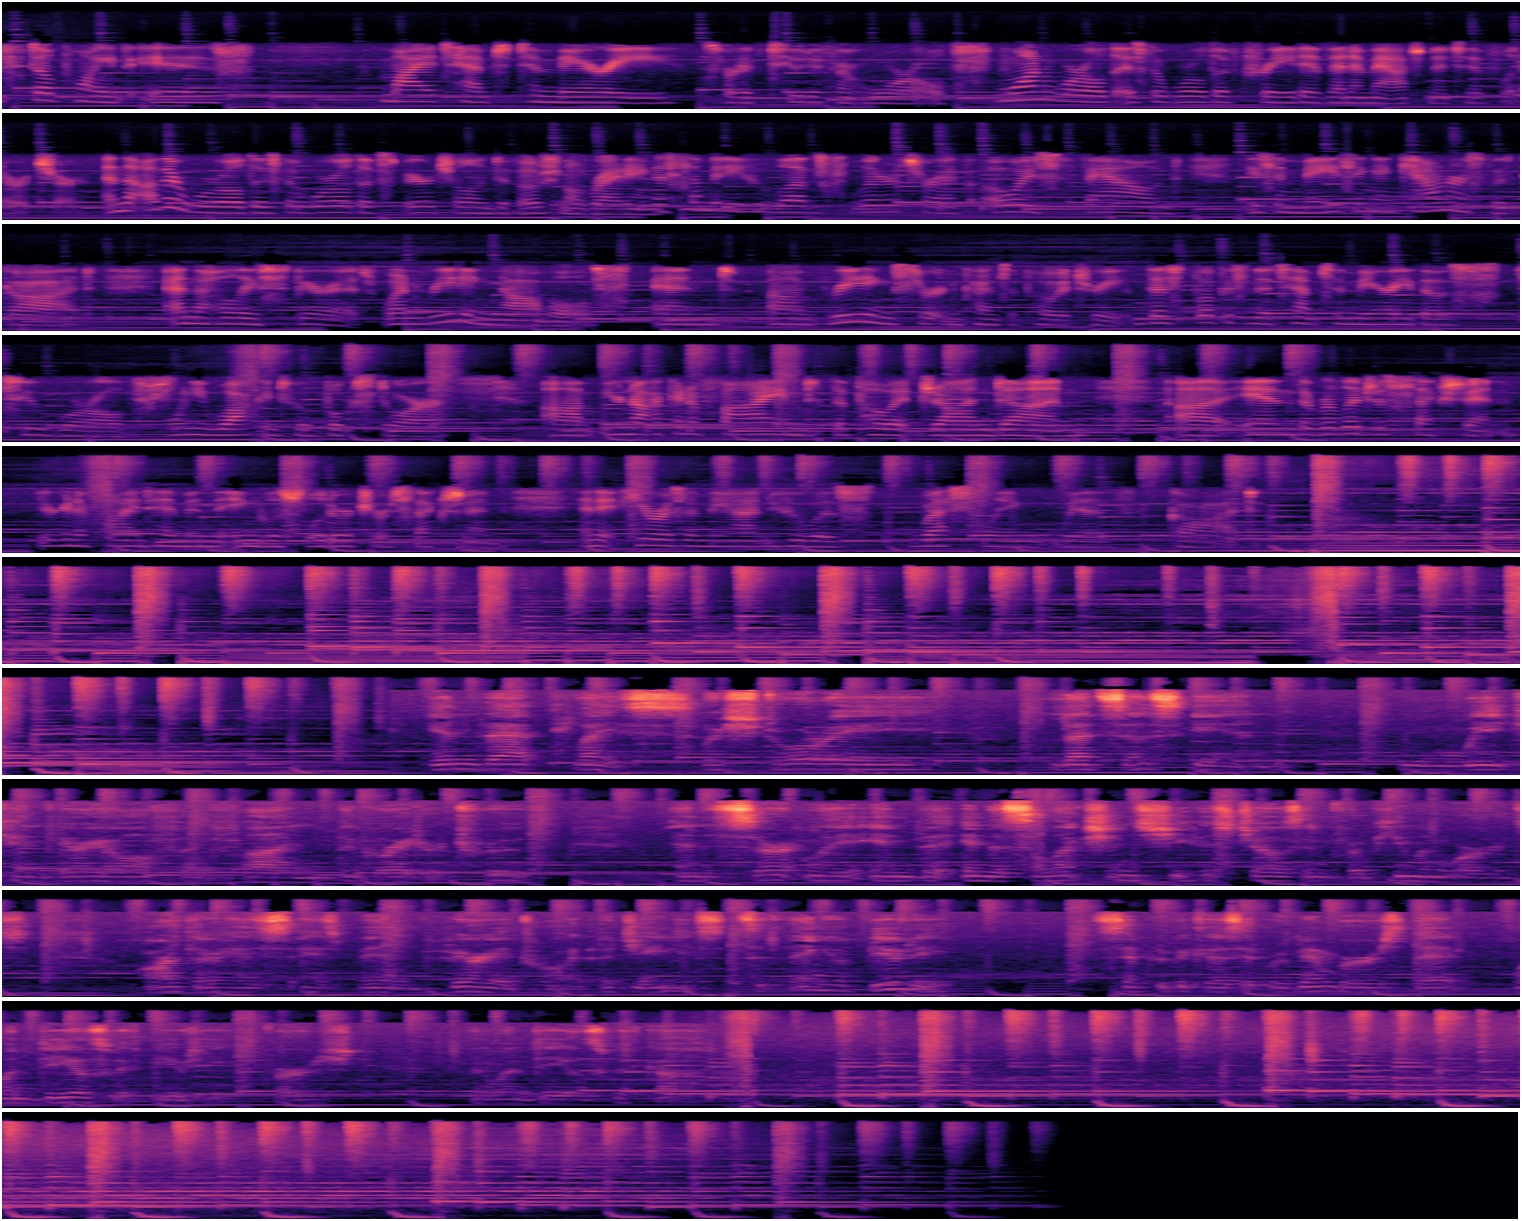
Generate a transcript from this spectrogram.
still point is my attempt to marry sort of two different worlds. One world is the world of creative and imaginative literature, and the other world is the world of spiritual and devotional writing. As somebody who loves literature, I've always found these amazing encounters with God and the Holy Spirit when reading novels and uh, reading certain kinds of poetry. This book is an attempt to marry those two worlds. When you walk into a bookstore, um, you're not going to find the poet John Donne uh, in the religious section. You're going to find him in the English literature section. And it here is a man who was wrestling with God. In that place where story lets us in, we can very often find the greater truth. And certainly in the in the selections she has chosen from human words, Arthur has, has been very adroit, a genius. It's a thing of beauty, simply because it remembers that one deals with beauty first, and one deals with God.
